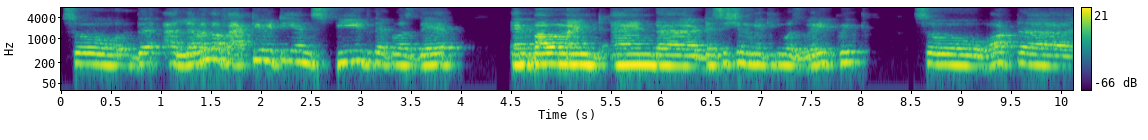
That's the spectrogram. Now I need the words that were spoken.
So the level of activity and speed that was there empowerment and uh, decision making was very quick. So what uh,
